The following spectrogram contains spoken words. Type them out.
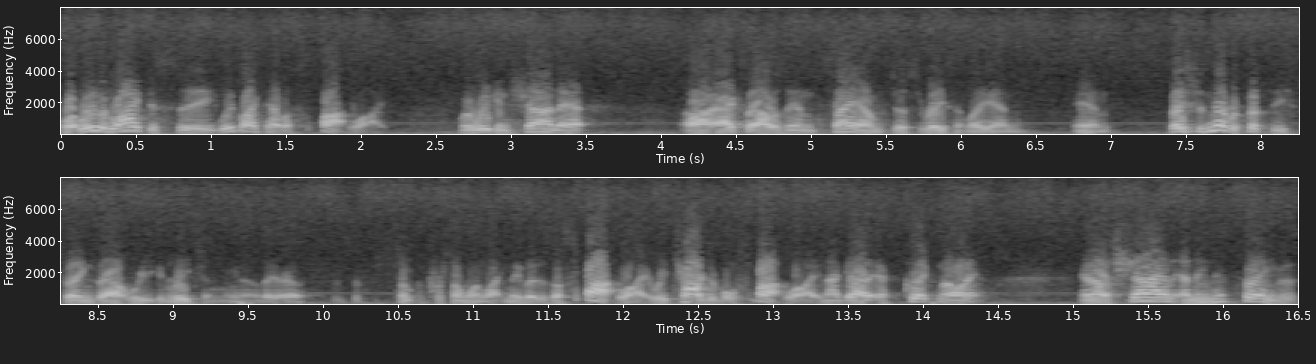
What we would like to see, we'd like to have a spotlight where we can shine that. Uh, actually, I was in Sam's just recently, and, and they should never put these things out where you can reach them. You know, they're something for someone like me. But it's a spotlight, a rechargeable spotlight, and I got it, I clicked on it, and I was shining. I mean, this thing was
